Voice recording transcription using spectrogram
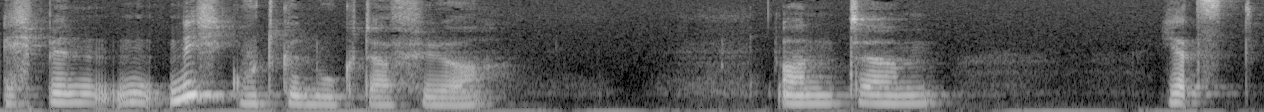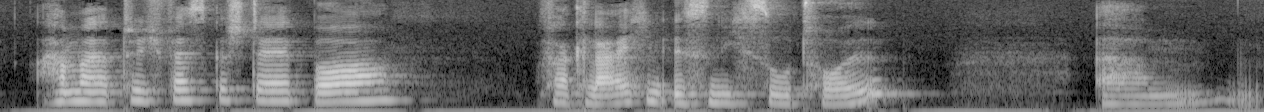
ich bin nicht gut genug dafür. Und ähm, jetzt haben wir natürlich festgestellt, boah, Vergleichen ist nicht so toll. Ähm,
